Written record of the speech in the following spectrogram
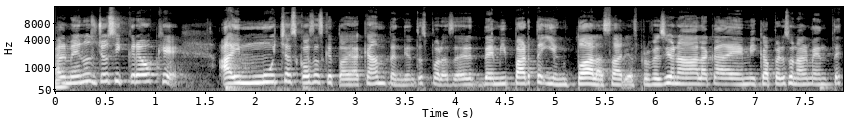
Al menos yo sí creo que hay muchas cosas que todavía quedan pendientes por hacer de mi parte y en todas las áreas, profesional, académica, personalmente,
